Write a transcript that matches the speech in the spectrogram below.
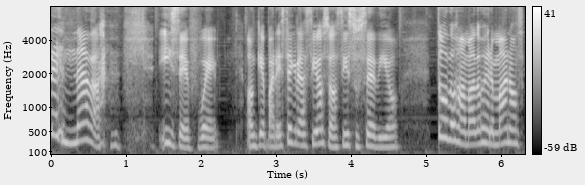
eres nada. Y se fue. Aunque parece gracioso, así sucedió. Todos, amados hermanos,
